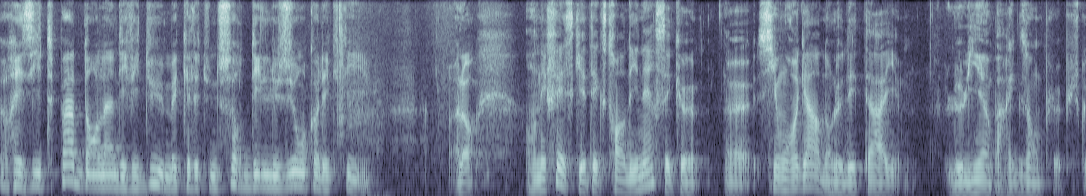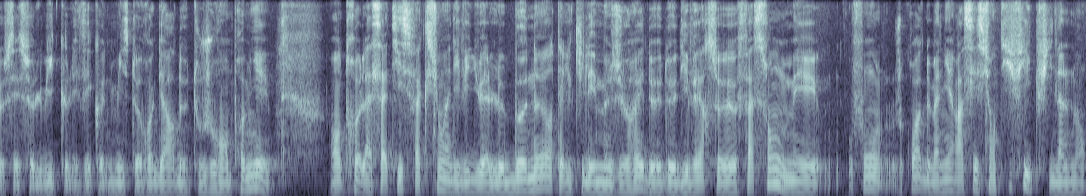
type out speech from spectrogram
réside pas dans l'individu, mais qu'elle est une sorte d'illusion collective. Alors, en effet, ce qui est extraordinaire, c'est que euh, si on regarde dans le détail le lien, par exemple, puisque c'est celui que les économistes regardent toujours en premier, entre la satisfaction individuelle, le bonheur tel qu'il est mesuré de, diverses façons, mais au fond, je crois, de manière assez scientifique finalement,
